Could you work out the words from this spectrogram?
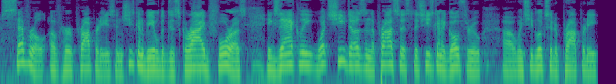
several of her properties, and she's going to be able to describe for us exactly what she does in the process that she's going to go through uh, when she looks at a property,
